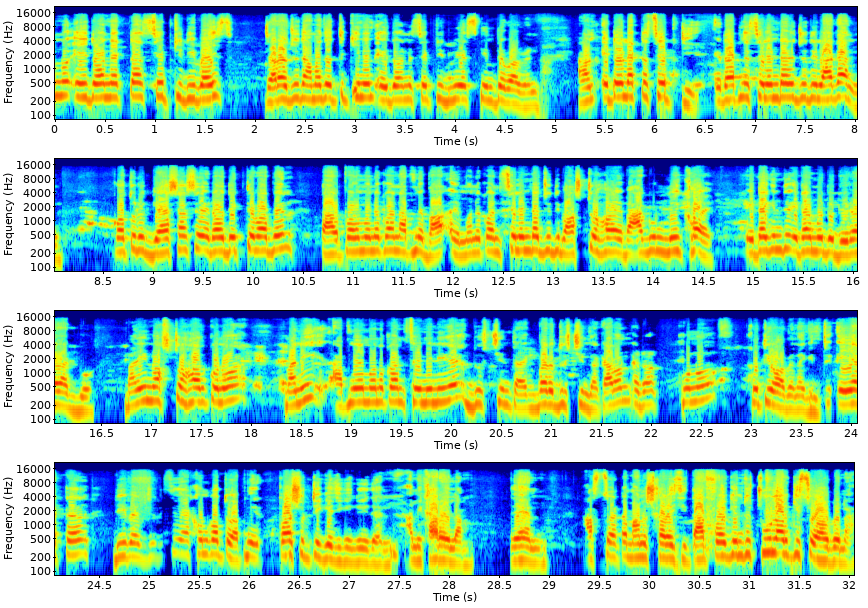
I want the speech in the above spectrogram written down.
জন্য এই ধরনের একটা সেফটি ডিভাইস যারা যদি আমাদের কিনেন, এই ধরনের সেফটি ডিভাইস কিনতে পারবেন। কারণ এটা হলো একটা সেফটি এটা আপনি সিলিন্ডারে যদি লাগান, কতটুকু গ্যাস আছে এটাও দেখতে পাবেন। তারপর মনে করেন আপনি মনে করেন সিলিন্ডার যদি বাষ্ট হয় বা আগুন লিক হয়, এটা কিন্তু এটার মধ্যে ধরে রাখব। মানে নষ্ট হওয়ার কোনো মানে আপনি মনে করেন ফ্যামিলির দুশ্চিন্তা, একবারে দুশ্চিন্তা। কারণ এটা কোনো ক্ষতি হবে না কিন্তু। এই একটা ডিভাইস যদি, এখন কত? আপনি পঁয়ষট্টি কেজি কিন্তু দেন, আমি খারাইলাম। দেন। আস্ত একটা মানুষ খারাইছি তারপর কিন্তু চুল আর কিছু হবে না।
